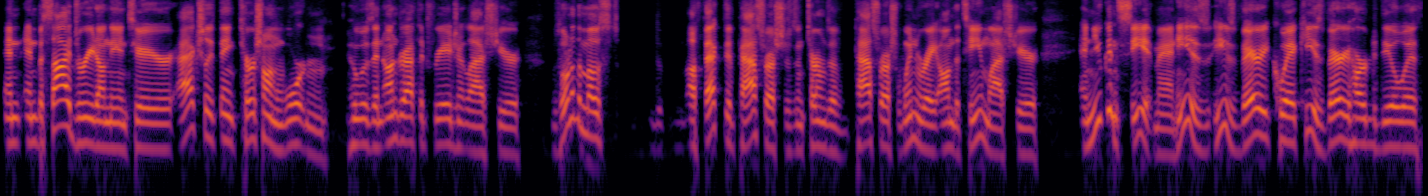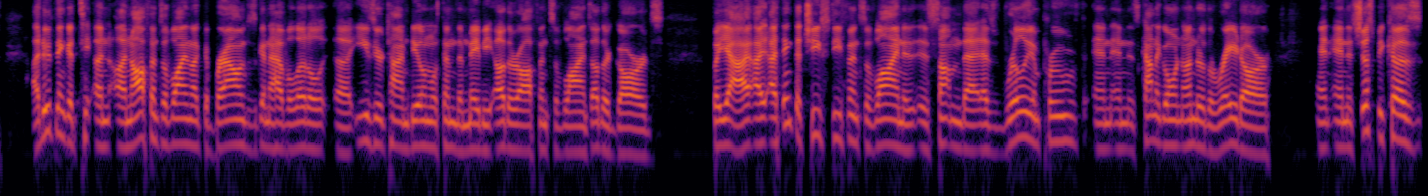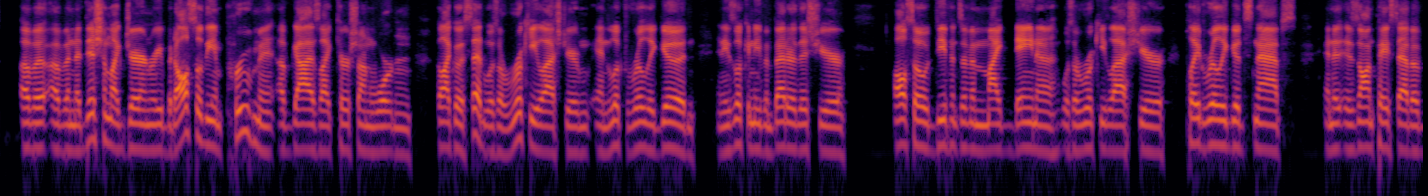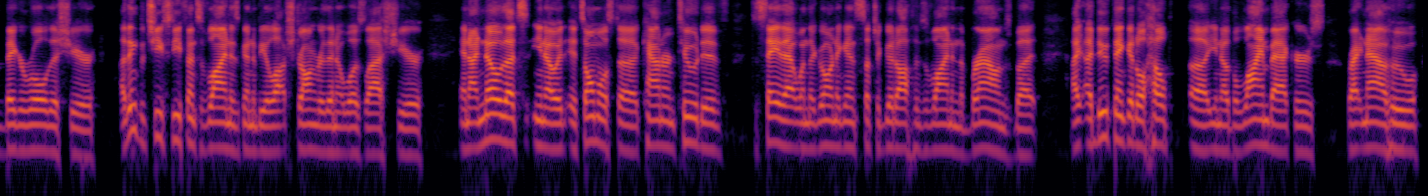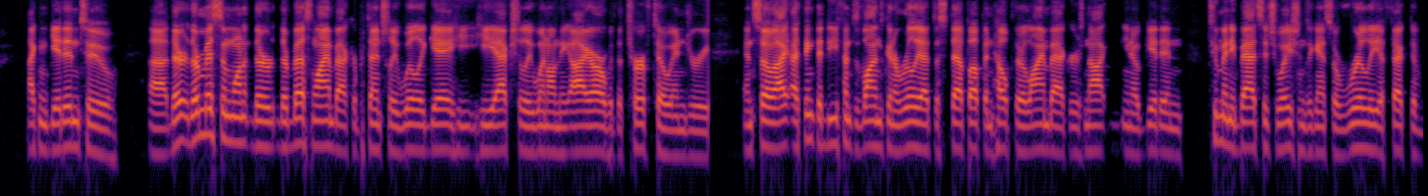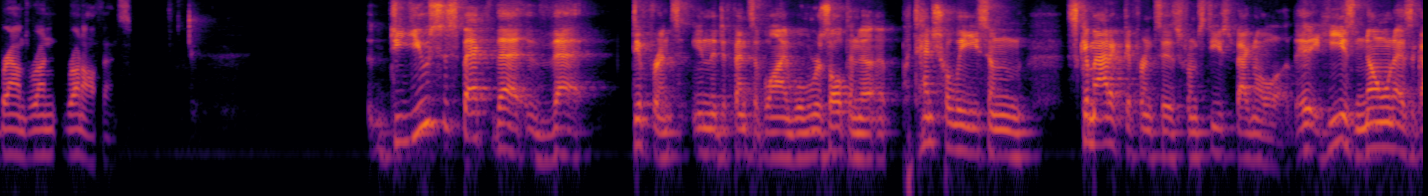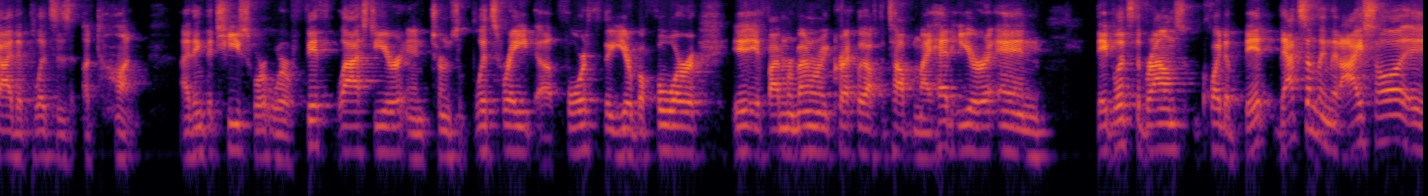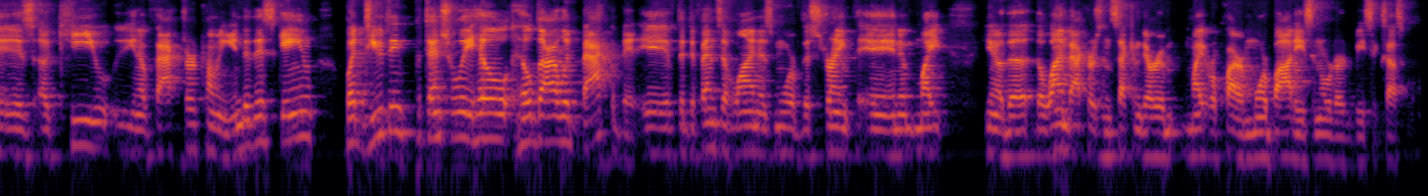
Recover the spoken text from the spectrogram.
And, and besides Reed on the interior, I actually think Tershawn Wharton, who was an undrafted free agent last year, was one of the most effective pass rushers in terms of pass rush win rate on the team last year. And you can see it, man. He is he is very quick. He is very hard to deal with. I do think an, an, offensive line like the Browns is going to have a little uh, easier time dealing with him than maybe other offensive lines, other guards. But yeah, I, I think the Chiefs' defensive line is, is, something that has really improved and, and is kind of going under the radar. And, and it's just because of, a, of an addition like Jarran Reed, but also the improvement of guys like Tershawn Wharton, like I said, was a rookie last year and, and looked really good. And he's looking even better this year. Also, defensive end Mike Danna was a rookie last year, played really good snaps, and is on pace to have a bigger role this year. I think the Chiefs' defensive line is going to be a lot stronger than it was last year. And I know that's, you know, it, it's almost uh, counterintuitive to say that when they're going against such a good offensive line in the Browns, but I, I do think it'll help, uh, you know, the linebackers right now who I can get into. Uh, they're they're missing one their their best linebacker potentially Willie Gay. He he actually went on the IR with a turf toe injury, and so I, I think the defensive line is going to really have to step up and help their linebackers not you know get in too many bad situations against a really effective Browns run run offense. Do you suspect that that difference in the defensive line will result in a, potentially some schematic differences from Steve Spagnuolo? He's known as a guy that blitzes a ton. I think the Chiefs were, were fifth last year in terms of blitz rate, uh, fourth the year before, if I'm remembering correctly off the top of my head here. And they blitzed the Browns quite a bit. That's something that I saw is a key, you know, factor coming into this game. But do you think potentially he'll he'll dial it back a bit if the defensive line is more of the strength and it might, you know, the the linebackers and secondary might require more bodies in order to be successful?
